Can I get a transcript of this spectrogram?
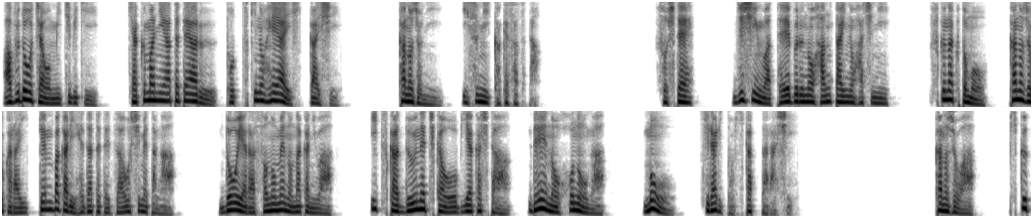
アブドー茶を導き、客間に当ててあるとっつきの部屋へ引っ返し、彼女に椅子にかけさせた。そして、自身はテーブルの反対の端に、少なくとも彼女から一軒ばかり隔てて座を占めたが、どうやらその目の中には、いつかドゥーネチカを脅かした例の炎が、もうキラリと光ったらしい。彼女は、ピクッ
